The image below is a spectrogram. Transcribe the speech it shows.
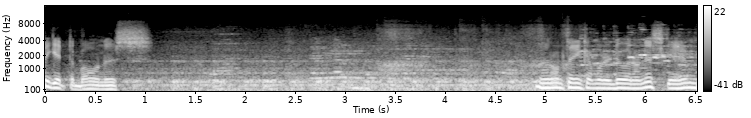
Trying to get the bonus. I don't think I'm going to do it on this game.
